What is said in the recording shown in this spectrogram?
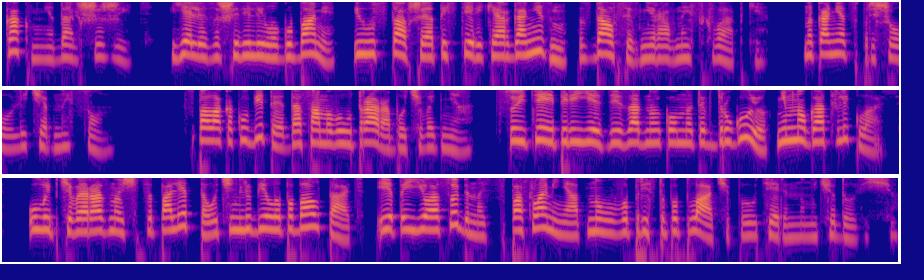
Как мне дальше жить? Еле зашевелила губами, и уставший от истерики организм сдался в неравной схватке. Наконец пришел лечебный сон. Спала как убитая до самого утра рабочего дня. В суете и переезде из одной комнаты в другую немного отвлеклась. Улыбчивая разносчица Палетта очень любила поболтать, и эта ее особенность спасла меня от нового приступа плача по утерянному чудовищу.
